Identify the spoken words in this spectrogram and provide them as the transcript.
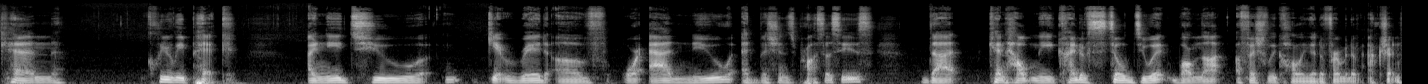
can clearly pick, I need to get rid of or add new admissions processes that can help me kind of still do it while not officially calling it affirmative action.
